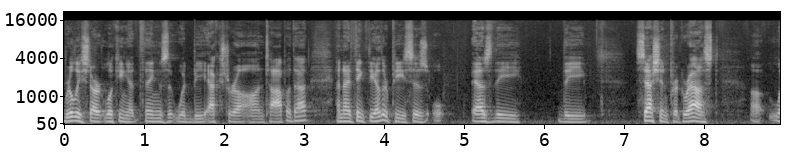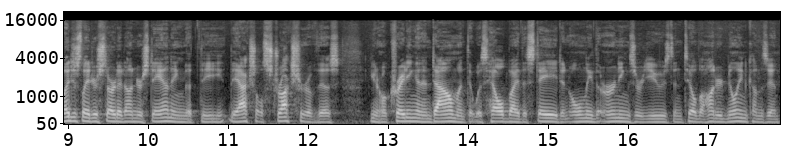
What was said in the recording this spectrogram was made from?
really start looking at things that would be extra on top of that. And I think the other piece is as the the session progressed, uh, legislators started understanding that the, the actual structure of this, you know, creating an endowment that was held by the state and only the earnings are used until the 100 million comes in,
